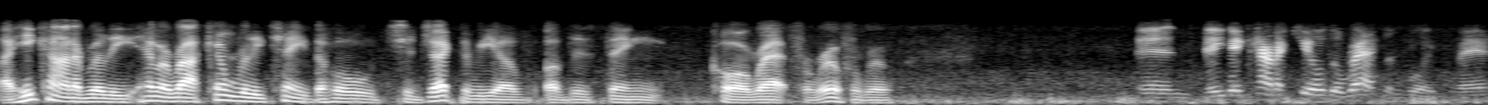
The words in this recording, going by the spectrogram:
Like he kind of really him and Rakim really changed the whole trajectory of of this thing called rap for real for real. And they, they kind of killed the rapping voice, man.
